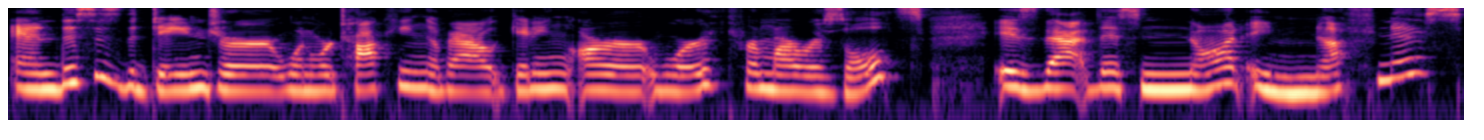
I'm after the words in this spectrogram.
And this is the danger when we're talking about getting our worth from our results is that this not enoughness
